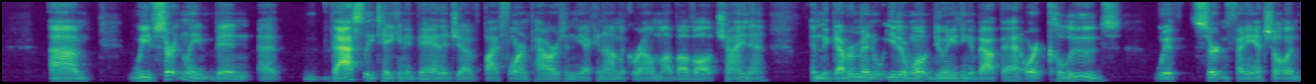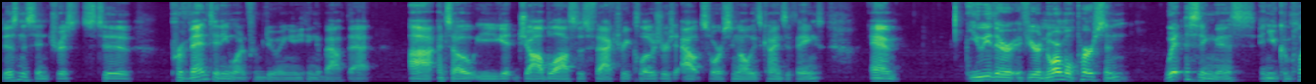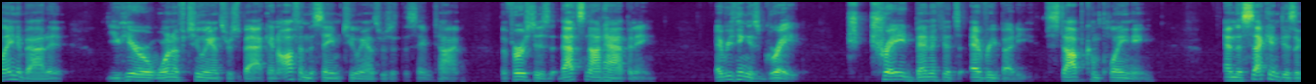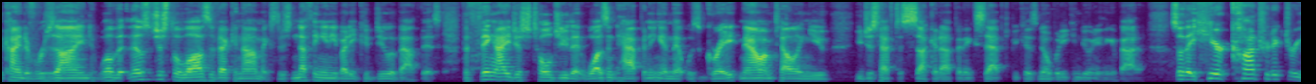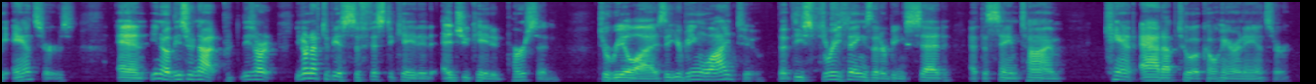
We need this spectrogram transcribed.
Um, we've certainly been uh, vastly taken advantage of by foreign powers in the economic realm, above all China. And the government either won't do anything about that or it colludes with certain financial and business interests to prevent anyone from doing anything about that. Uh, and so you get job losses, factory closures, outsourcing, all these kinds of things. And you either, if you're a normal person witnessing this and you complain about it, you hear one of two answers back, and often the same two answers at the same time. The first is that's not happening. Everything is great. Tr- trade benefits everybody. Stop complaining. And the second is a kind of resigned, well, th- those are just the laws of economics. There's nothing anybody could do about this. The thing I just told you that wasn't happening and that was great, now I'm telling you, you just have to suck it up and accept because nobody can do anything about it. So they hear contradictory answers. And, you know, these are not, these aren't, you don't have to be a sophisticated, educated person to realize that you're being lied to, that these three things that are being said at the same time can't add up to a coherent answer.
